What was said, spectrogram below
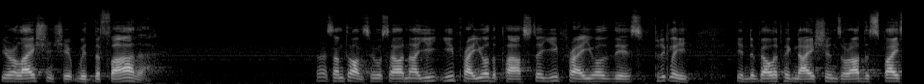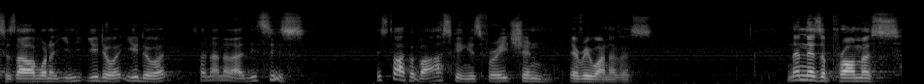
your relationship with the Father? sometimes people say, oh, no, you, you pray, you're the pastor, you pray, you're this, particularly in developing nations or other spaces, oh, I want to, you, you do it, you do it. So, no, no, no, this is, this type of asking is for each and every one of us. And then there's a promise,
